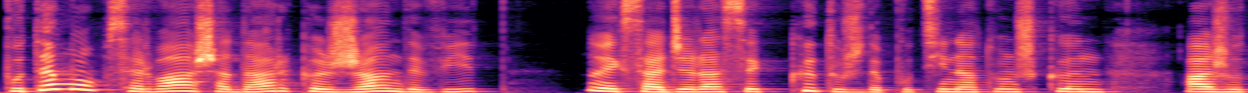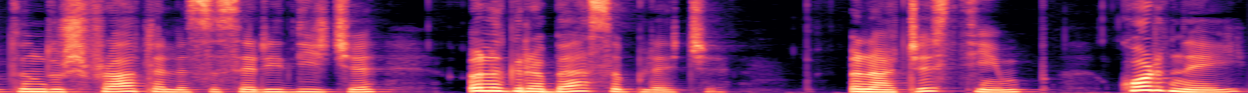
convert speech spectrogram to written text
Putem observa așadar că Jean de Vit nu exagerase câtuși de puțin atunci când, ajutându-și fratele să se ridice, îl grăbea să plece. În acest timp, Cornei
